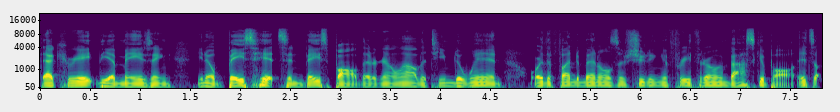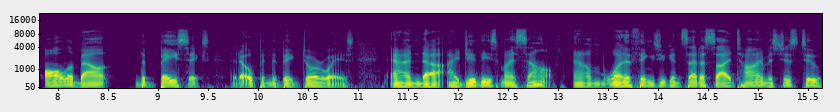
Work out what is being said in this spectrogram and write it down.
that create the amazing, you know, base hits in baseball that are going to allow the team to win, or the fundamentals of shooting a free throw in basketball. It's all about the basics that open the big doorways. And uh, I do these myself. Um, one of the things you can set aside time is just to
